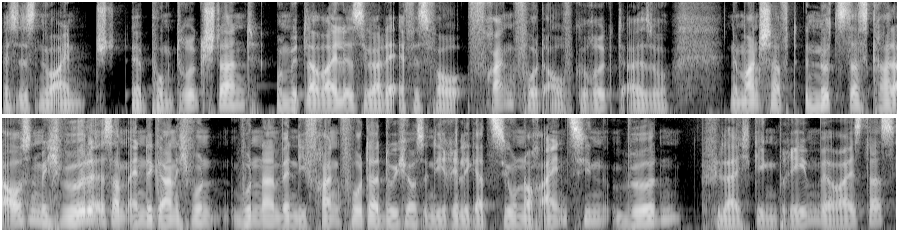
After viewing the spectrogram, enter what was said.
Es ist nur ein äh, Punkt Rückstand und mittlerweile ist sogar der FSV Frankfurt aufgerückt. Also eine Mannschaft nutzt das gerade aus und mich würde es am Ende gar nicht wundern, wenn die Frankfurter durchaus in die Relegation noch einziehen würden. Vielleicht gegen Bremen, wer weiß das.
